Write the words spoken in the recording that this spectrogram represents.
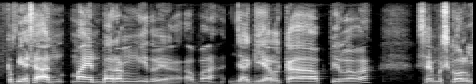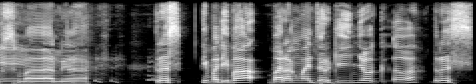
kebiasaan main bareng itu ya apa Jagielka, Phil apa Seamus Kolksman gitu. Terus tiba-tiba bareng main Jorginho apa? Terus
